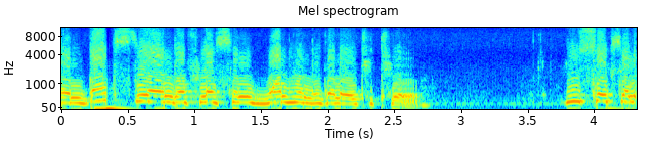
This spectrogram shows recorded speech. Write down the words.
And that's the end of lesson 182. Use 6 and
